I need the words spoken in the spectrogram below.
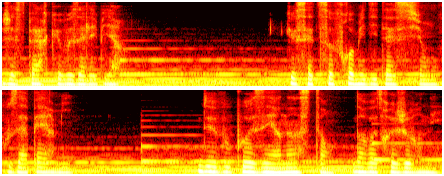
J'espère que vous allez bien que cette sophroméditation vous a permis de vous poser un instant dans votre journée.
